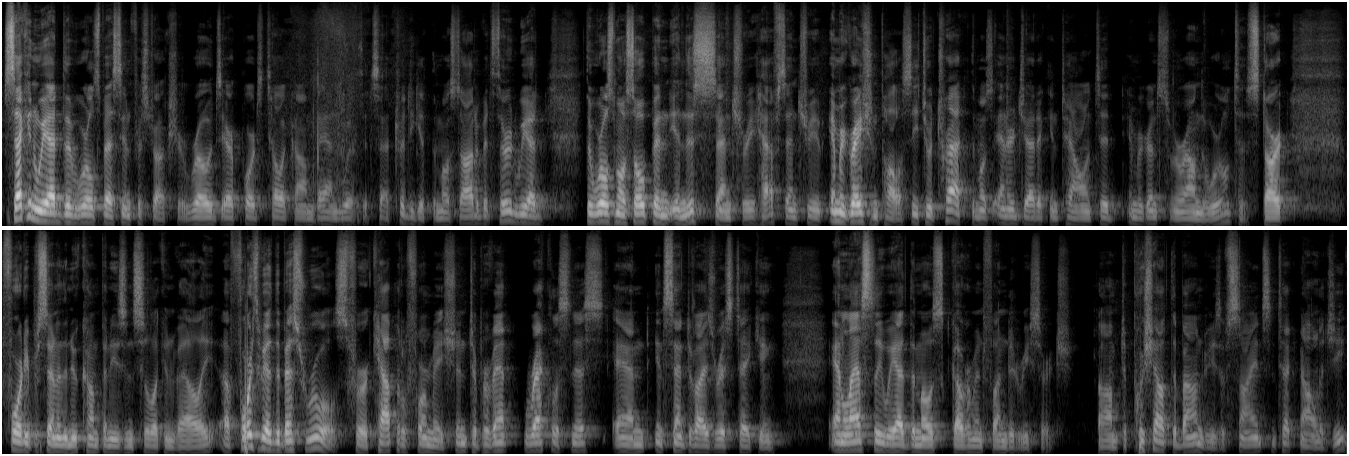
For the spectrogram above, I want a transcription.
Second, we had the world's best infrastructure, roads, airports, telecom, bandwidth, et cetera, to get the most out of it. Third, we had the world's most open, in this century, half century, immigration policy to attract the most energetic and talented immigrants from around the world to start 40% of the new companies in Silicon Valley. Uh, fourth, we had the best rules for capital formation to prevent recklessness and incentivize risk-taking. And lastly, we had the most government-funded research um, to push out the boundaries of science and technology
